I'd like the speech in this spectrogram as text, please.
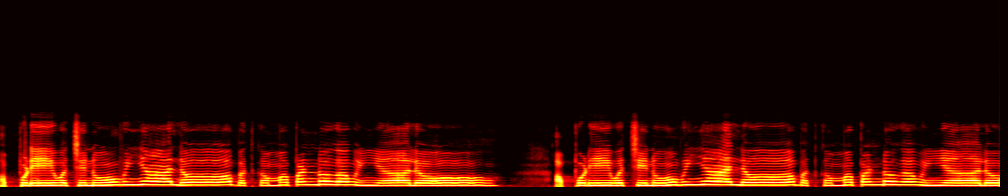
అప్పుడే వచ్చెను ఉయ్యాలో బతుకమ్మ పండుగ ఉయ్యాలో. అప్పుడే వచ్చెను ఉయ్యాలో బతుకమ్మ పండుగ ఉయ్యాలో.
